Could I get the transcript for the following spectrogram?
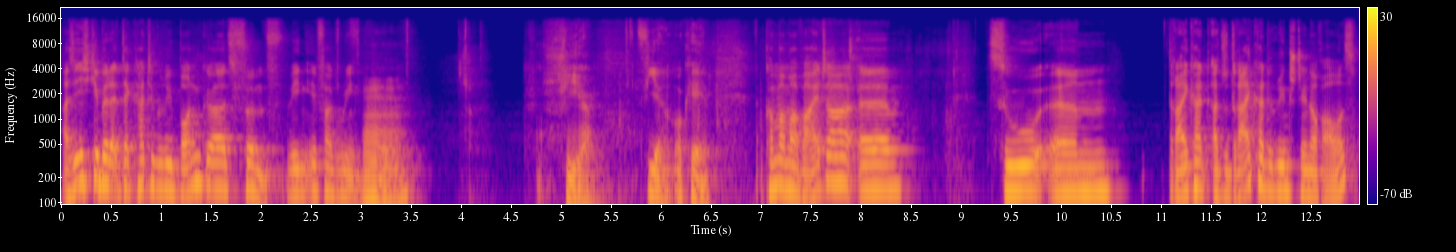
Also ich gebe der, Kategorie Bond Girls 5, wegen Eva Green. Hm. Vier. Vier, okay. Dann kommen wir mal weiter äh, zu ähm, drei, also drei Kategorien stehen noch aus.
